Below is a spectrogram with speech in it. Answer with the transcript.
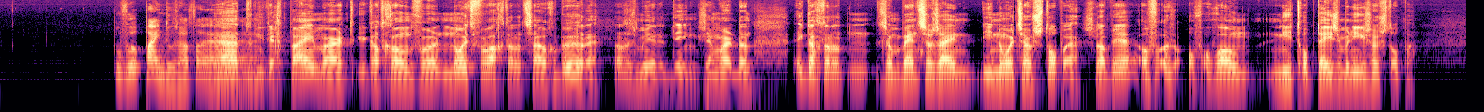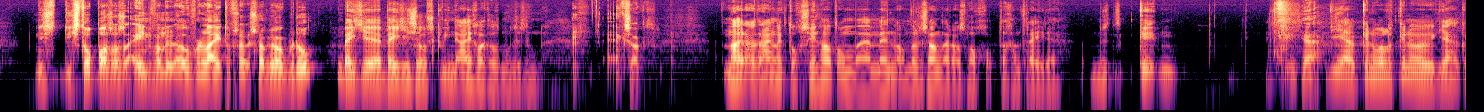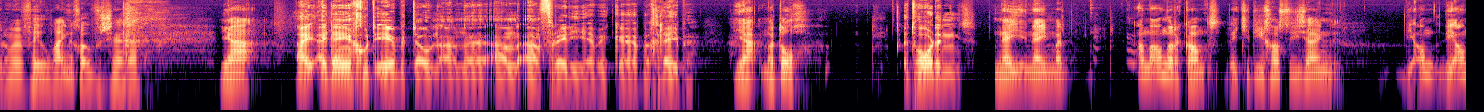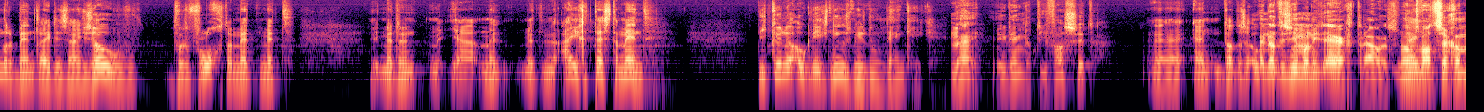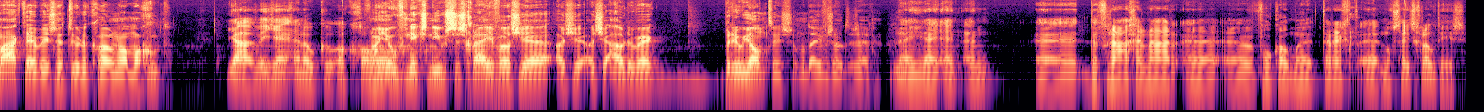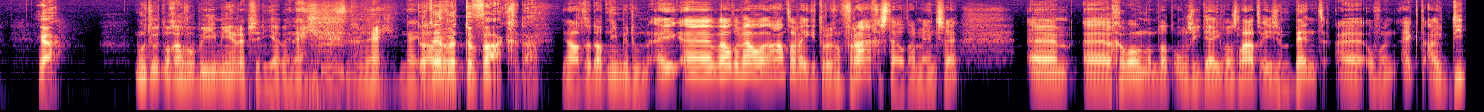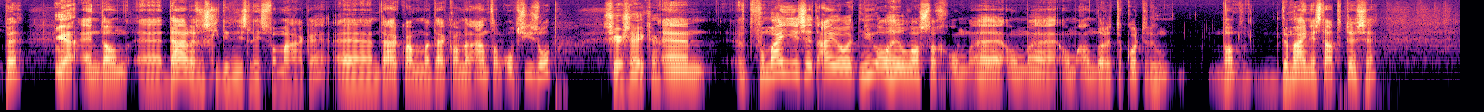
Hoeveel pijn doet dat? Ja, het doet niet echt pijn, maar het- ik had gewoon voor, nooit verwacht dat het zou gebeuren. Dat is meer het ding. Zeg maar, dan, ik dacht dat het zo'n band zou zijn die nooit zou stoppen, snap je? Of, of, of gewoon niet op deze manier zou stoppen. Die, die stopt pas als een van hun overlijdt of zo. Snap je wat ik bedoel? Een beetje, beetje zoals Queen eigenlijk had moeten doen. Exact. Maar uiteindelijk toch zin had om eh, met een andere zanger alsnog op te gaan treden. Kun je- Ja. Ja, kunnen we, kunnen we, ja, kunnen we veel weinig over zeggen. ja, Hij, hij deed een goed eerbetoon aan, eh, aan, aan Freddy, heb ik eh, begrepen. ja, maar toch. Het hoorde niet. Nee, nee, maar aan de andere kant, weet je, die gasten die zijn, die, an- die andere bandleden zijn zo vervlochten met, met, met, hun, met, ja, met, met hun eigen testament. Die kunnen ook niks nieuws meer doen, denk ik. Nee, ik denk dat die vastzit. Eh, en dat is ook. En dat is helemaal niet erg trouwens. Want Nee. wat ze gemaakt hebben is natuurlijk gewoon allemaal goed. Ja, weet je, en ook, ook gewoon. Maar je hoeft niks nieuws te schrijven als je, als je, als je oude werk briljant is, om het even zo te zeggen. Nee, nee, en, en eh, de vraag ernaar eh, volkomen terecht nog steeds groot is. Ja, Moeten we het nog over Bohemian Rhapsody hebben? Nee, nee, nee. dat hebben we te vaak gedaan. Ja, laten we dat niet meer doen. Hey, we hadden wel een aantal weken terug een vraag gesteld aan mensen. Ehm, eh, gewoon omdat ons idee was, laten we eens een band eh, of een act uitdiepen. Ja, En dan eh, daar een geschiedenislist van maken. Ehm, daar, kwam, daar kwam een aantal opties op. zeer zeker. Ehm, voor mij is het eigenlijk nu al heel lastig om, om, om anderen tekort te doen. Want de mijne staat ertussen.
